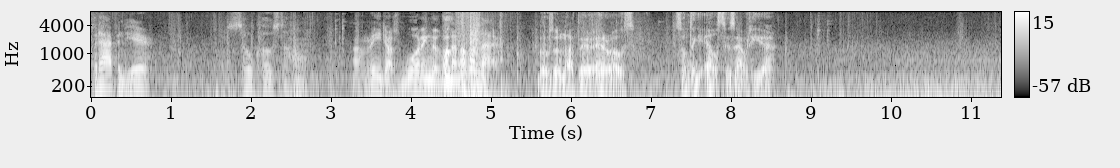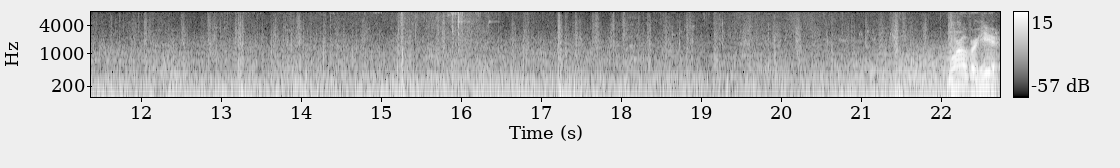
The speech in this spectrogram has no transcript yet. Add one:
What happened here? So close to home. Are raiders warring with one another now? Those are not their arrows. Something else is out here. More over here.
